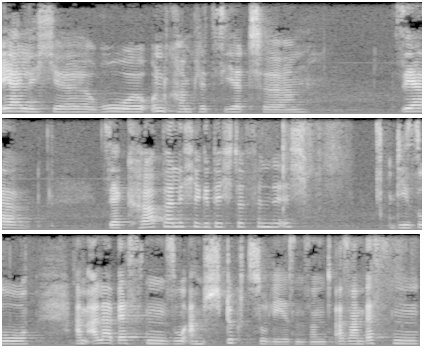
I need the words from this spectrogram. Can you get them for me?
ehrliche, rohe, unkomplizierte, sehr, sehr körperliche Gedichte, finde ich die so am allerbesten so am Stück zu lesen sind. Also am besten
